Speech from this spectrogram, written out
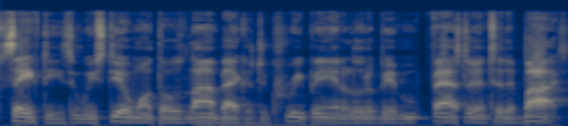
safeties and we still want those linebackers to creep in a little bit faster into the box.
